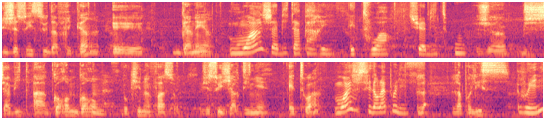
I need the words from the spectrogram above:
Je suis sud-africain et ghanéen. Moi, j'habite à Paris. Et toi, tu habites où? Je, j'habite à Gorom Gorom, Burkina Faso. Je suis jardinier. Et toi? Moi, je suis dans la police. la, la police? Oui,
